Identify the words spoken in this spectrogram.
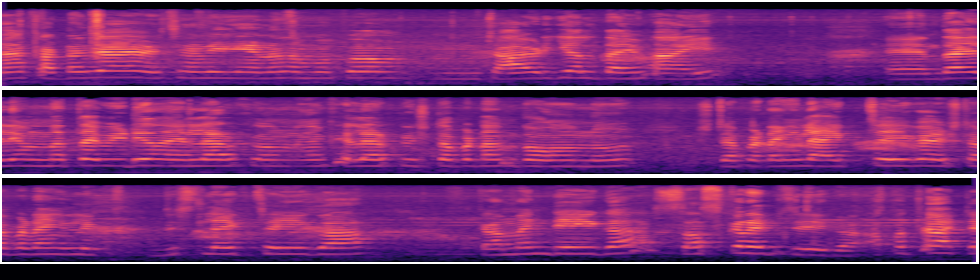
ഞാൻ കട്ടൻ ചായ കഴിച്ചുകൊണ്ടിരിക്കുകയാണ് നമ്മളിപ്പം ചായ പിടിക്കാൻ ടൈം ടൈമായി എന്തായാലും ഇന്നത്തെ വീഡിയോ എല്ലാവർക്കും നിങ്ങൾക്ക് എല്ലാവർക്കും ഇഷ്ടപ്പെട്ടെന്ന് തോന്നുന്നു. ഇഷ്ടപ്പെട്ടെങ്കിൽ ലൈക്ക് ചെയ്യുക ഇഷ്ടപ്പെട്ടെങ്കിൽ ഡിസ്ലൈക്ക് ചെയ്യുക കമന്റ് ചെയ്യുക സബ്സ്ക്രൈബ് ചെയ്യുക. അപ്പോൾ ടാറ്റ.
